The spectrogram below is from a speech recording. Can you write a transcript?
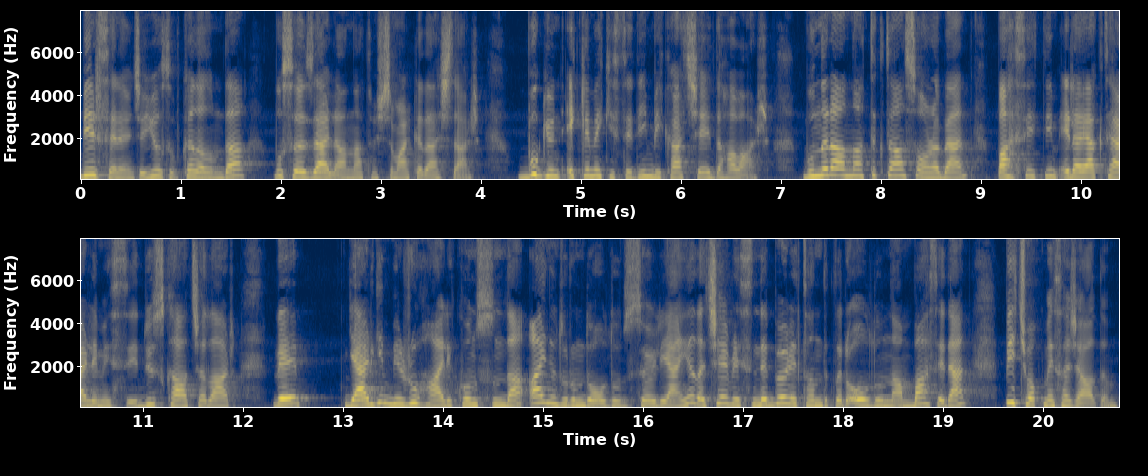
bir sene önce YouTube kanalımda bu sözlerle anlatmıştım arkadaşlar. Bugün eklemek istediğim birkaç şey daha var. Bunları anlattıktan sonra ben bahsettiğim el ayak terlemesi, düz kalçalar ve gergin bir ruh hali konusunda aynı durumda olduğunu söyleyen ya da çevresinde böyle tanıdıkları olduğundan bahseden birçok mesaj aldım.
